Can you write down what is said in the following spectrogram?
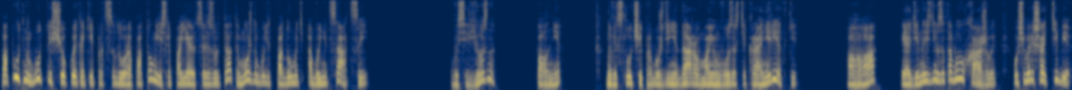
Попутно будут еще кое-какие процедуры, а потом, если появятся результаты, можно будет подумать об инициации. Вы серьезно? Вполне. Но ведь случаи пробуждения дара в моем возрасте крайне редки. Ага, и один из них за тобой ухаживает. В общем, решать тебе.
